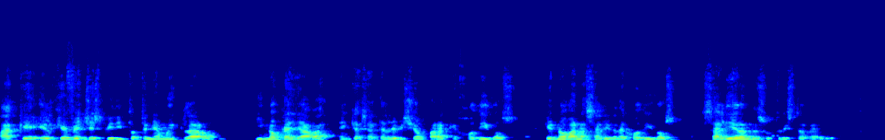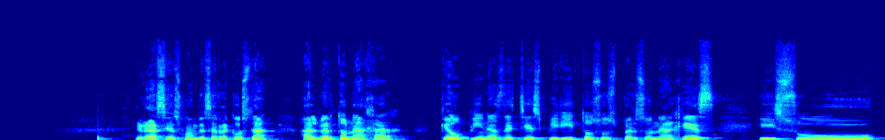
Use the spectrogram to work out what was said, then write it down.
a que el jefe Chespirito tenía muy claro y no callaba en que hacía televisión para que jodidos, que no van a salir de jodidos, salieran de su triste realidad. Gracias, Juan de Serracosta. Alberto Nájar, ¿qué opinas de Chespirito, sus personajes y su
